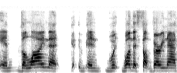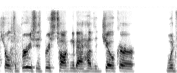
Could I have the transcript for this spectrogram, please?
And the line that, and w- one that felt very natural to Bruce is Bruce talking about how the Joker would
